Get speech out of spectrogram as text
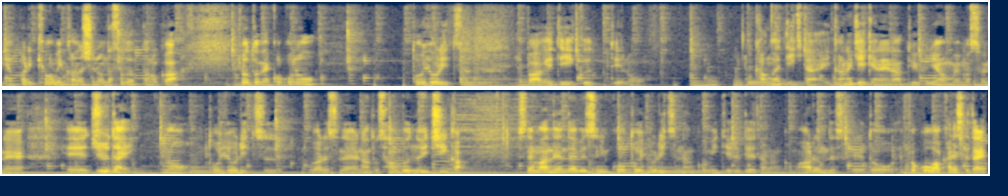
やっぱり興味関心のなさだったのかちょっとねここの投票率やっぱ上げていくっていうのを考えていきたいいかなきゃいけないなというふうには思いますよね、えー、10代の投票率はですねなんと3分の1以下。ですね。まあ年代別にこう投票率なんかを見ているデータなんかもあるんですけれどやっぱこう若い世代、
